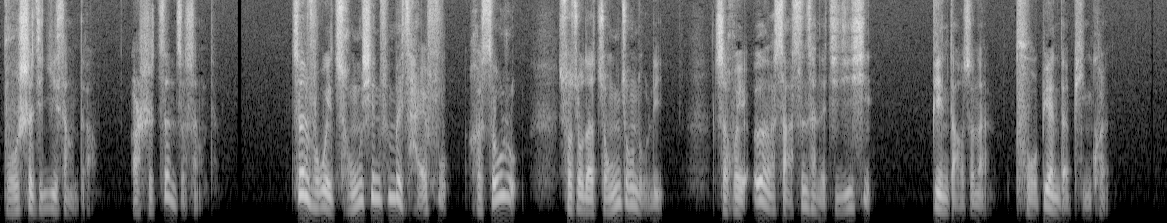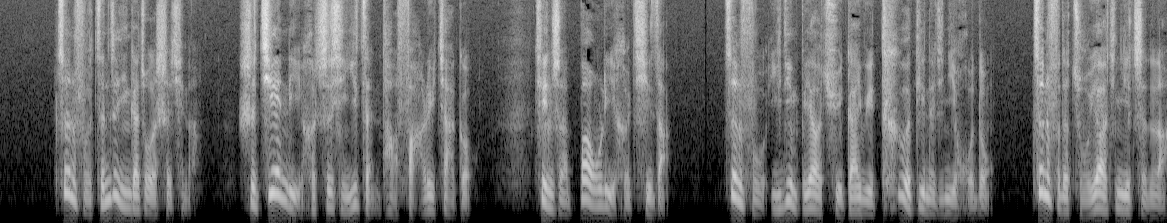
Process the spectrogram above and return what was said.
不是经济上的，而是政治上的。政府为重新分配财富和收入所做的种种努力，只会扼杀生产的积极性，并导致呢普遍的贫困。政府真正应该做的事情呢，是建立和执行一整套法律架构，禁止暴力和欺诈。政府一定不要去干预特定的经济活动。政府的主要经济职能呢，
